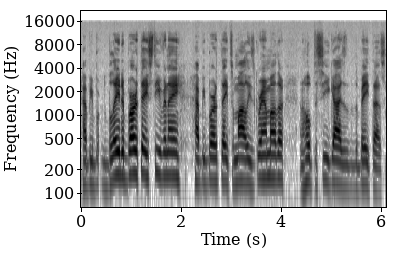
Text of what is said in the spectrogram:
Happy belated birthday, Stephen A. Happy birthday to Molly's grandmother. And hope to see you guys at the debate desk.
